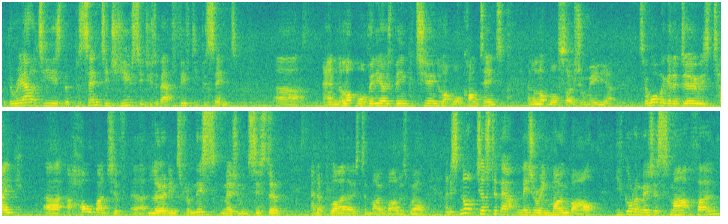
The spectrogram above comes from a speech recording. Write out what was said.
But the reality is the percentage usage is about 50%. Uh, and a lot more videos being consumed, a lot more content, and a lot more social media. So what we're going to do is take uh, a whole bunch of uh, learnings from this measurement system and apply those to mobile as well. And it's not just about measuring mobile. You've got to measure smartphone,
